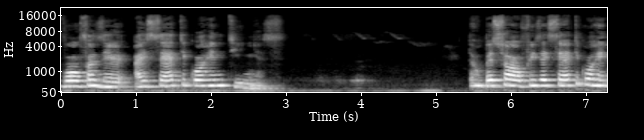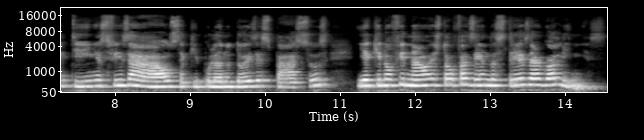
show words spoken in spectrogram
Vou fazer as sete correntinhas. Então, pessoal, fiz as sete correntinhas, fiz a alça aqui pulando dois espaços E aqui no final, estou fazendo as três argolinhas.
